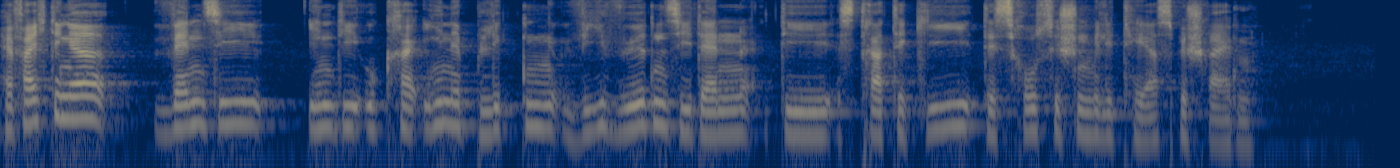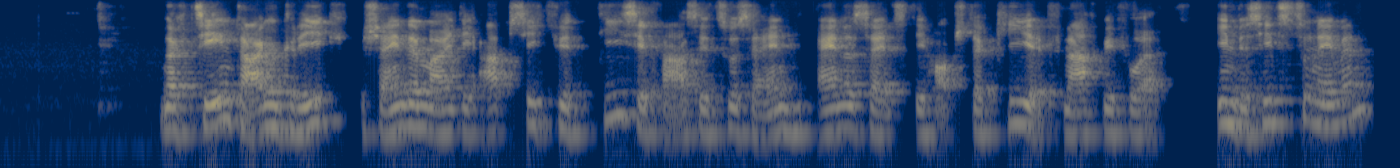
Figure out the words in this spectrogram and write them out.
Herr Feichtinger, wenn Sie in die Ukraine blicken, wie würden Sie denn die Strategie des russischen Militärs beschreiben? Nach zehn Tagen Krieg scheint einmal die Absicht für diese Phase zu sein, einerseits die Hauptstadt Kiew nach wie vor in Besitz zu nehmen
